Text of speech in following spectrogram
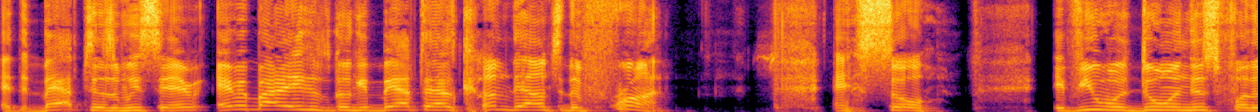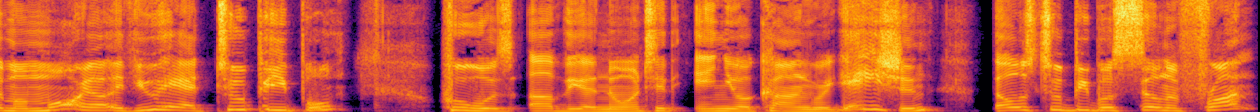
At the baptism, we say, everybody who's going to get baptized, come down to the front. And so if you were doing this for the memorial, if you had two people who was of the anointed in your congregation, those two people still in front,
